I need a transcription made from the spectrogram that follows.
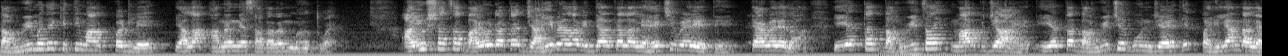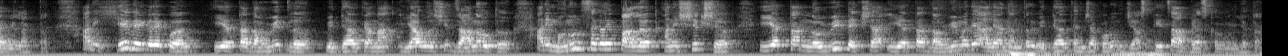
दहावीमध्ये किती मार्क पडले याला अनन्यसाधारण महत्त्व आहे. आयुष्याचा बायोडाटा ज्याही वेळेला विद्यार्थ्याला लिहायची वेळ येते त्यावेळेला इयत्ता दहावीचा मार्क जे आहेत इयत्ता दहावीचे गुण जे आहेत हे पहिल्यांदा लिहावे लागतात. आणि हे वेगळेपण इयत्ता दहावीतलं विद्यार्थ्यांना यावर्षी जाणवतं. आणि म्हणून सगळे पालक आणि शिक्षक इयत्ता नववीपेक्षा इयत्ता दहावीमध्ये आल्यानंतर विद्यार्थ्यांच्याकडून जास्तीचा अभ्यास करून घेतात.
